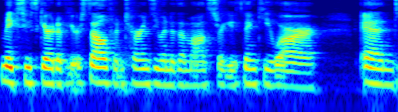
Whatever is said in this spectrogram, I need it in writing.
makes you scared of yourself and turns you into the monster you think you are. And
